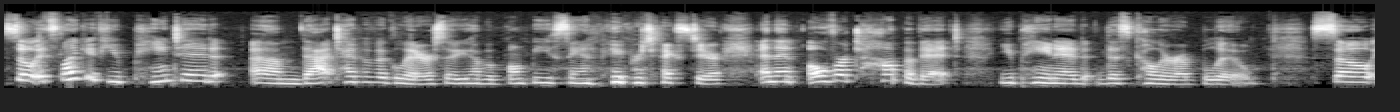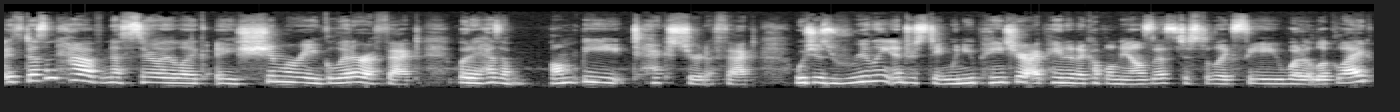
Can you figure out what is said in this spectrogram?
So it's like if you painted um, that type of a glitter, so you have a bumpy sandpaper texture, and then over top of it, you painted this color of blue. So it doesn't have necessarily like a shimmery glitter effect, but it has a bumpy textured effect, which is really interesting. When you paint your, I painted a couple nails this just to like see what it looked like,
